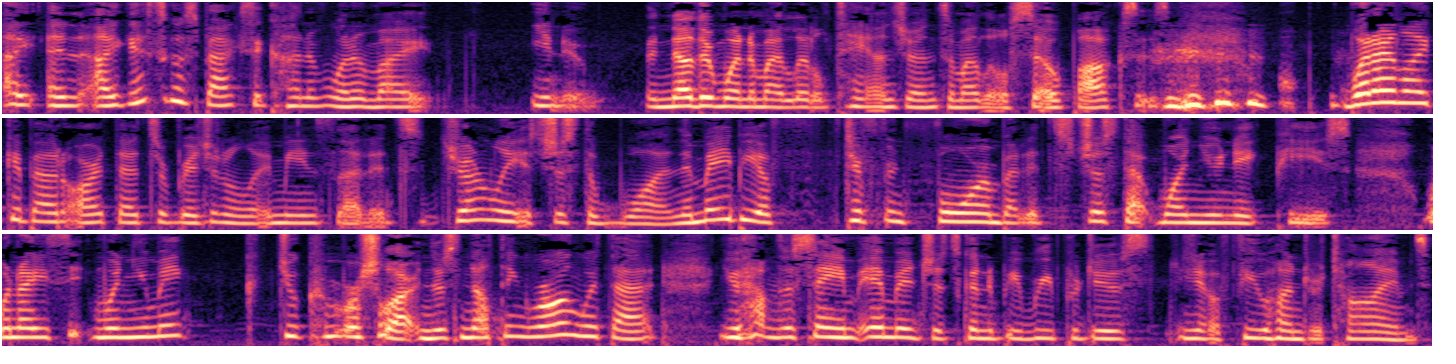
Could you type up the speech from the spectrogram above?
I, and I guess it goes back to kind of one of my, you know, another one of my little tangents and my little soapboxes. what I like about art that's original, it means that it's generally it's just the one. There may be a f- different form, but it's just that one unique piece. When I see when you make do commercial art, and there's nothing wrong with that. You have the same image; it's going to be reproduced, you know, a few hundred times.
